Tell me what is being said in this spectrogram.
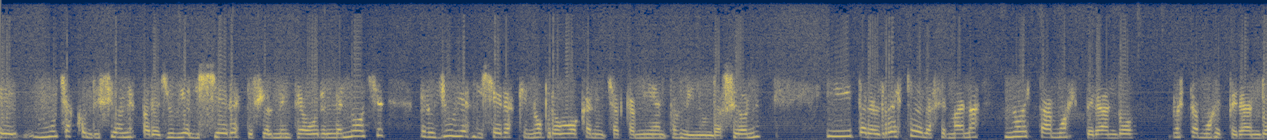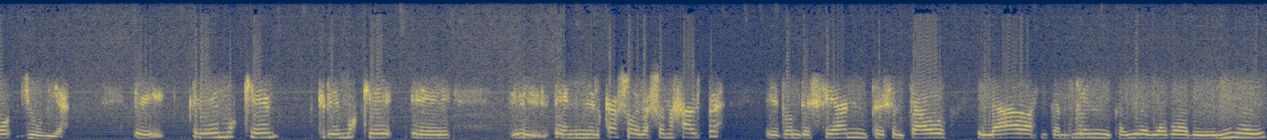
eh, muchas condiciones para lluvia ligera, especialmente ahora en la noche, pero lluvias ligeras que no provocan encharcamientos ni inundaciones. Y para el resto de la semana no estamos esperando, no estamos esperando lluvia. creemos que creemos que en el caso de las zonas altas, donde se han presentado heladas y también caída de agua de nieve,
